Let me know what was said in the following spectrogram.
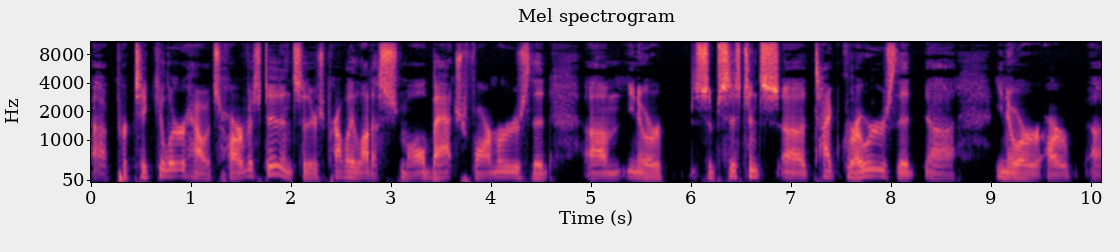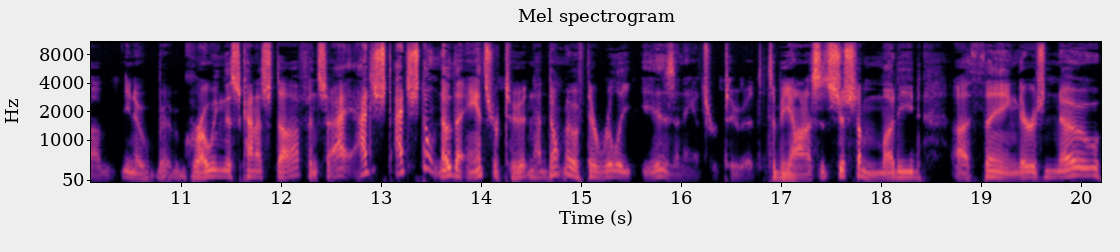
uh, particular how it's harvested, and so there's probably a lot of small batch farmers that, um, you know, are subsistence uh, type growers that uh, you know are are um, you know growing this kind of stuff. And so I, I just I just don't know the answer to it and I don't know if there really is an answer to it to be honest. It's just a muddied uh, thing. There is no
